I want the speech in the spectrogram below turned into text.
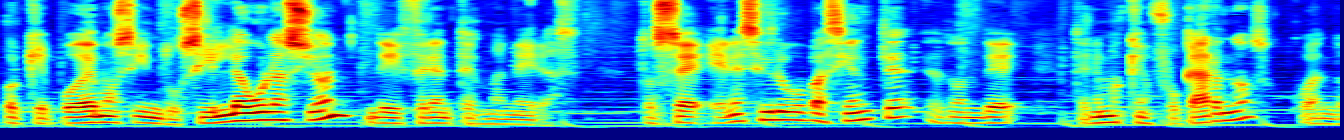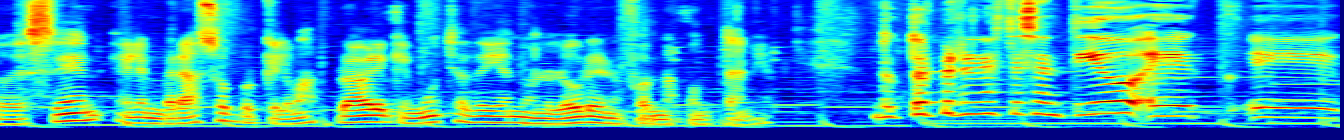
porque podemos inducir la ovulación de diferentes maneras. Entonces, en ese grupo de pacientes es donde tenemos que enfocarnos cuando deseen el embarazo, porque lo más probable es que muchas de ellas no lo logren en forma espontánea. Doctor, pero en este sentido, eh, eh,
